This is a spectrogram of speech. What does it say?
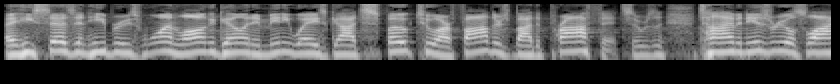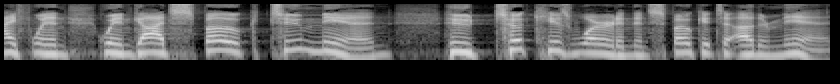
Uh, he says in Hebrews 1 long ago, and in many ways, God spoke to our fathers by the prophets. There was a time in Israel's life when, when God spoke to men who took his word and then spoke it to other men.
